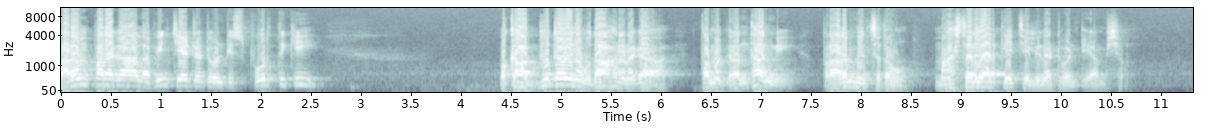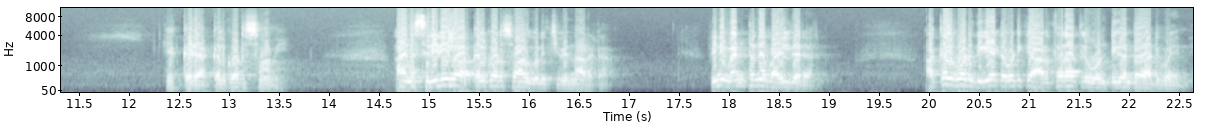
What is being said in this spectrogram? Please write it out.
పరంపరగా లభించేటటువంటి స్ఫూర్తికి ఒక అద్భుతమైన ఉదాహరణగా తమ గ్రంథాన్ని ప్రారంభించడం మాస్టర్ గారికే చెల్లినటువంటి అంశం. ఎక్కడి అక్కలకోట స్వామి? ఆయన షిరిడీలో అక్కలకోట స్వామి గురించి విన్నారట. విని వెంటనే బయలుదేరారు. అక్కలకోట దిగేటప్పటికి అర్ధరాత్రి ఒంటి గంట దాటిపోయింది.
